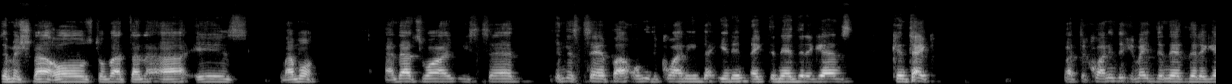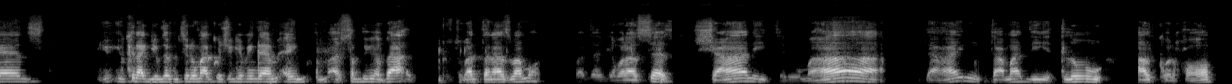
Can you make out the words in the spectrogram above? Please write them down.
the Mishnah holds Tovatana is mamon, and that's why we said in the Sefa only the Kohanim that you didn't make the neder against can take. But the Kohanim that you made the neder against, you, you cannot give them to Rumah because you're giving them a, a something mamon. But the Gemara says, Shani teruma, dahainu tamadi itlu al.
